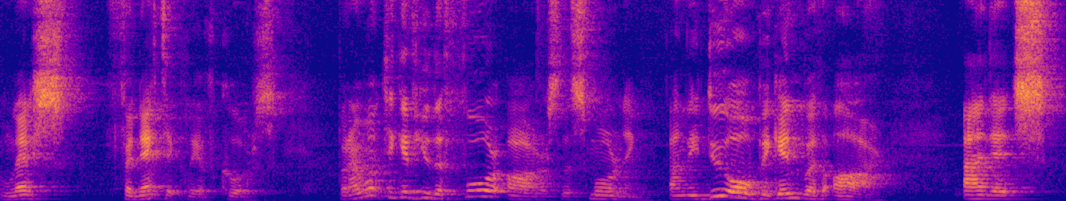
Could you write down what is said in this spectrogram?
Unless phonetically, of course. But I want to give you the four R's this morning, and they do all begin with R. And it's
